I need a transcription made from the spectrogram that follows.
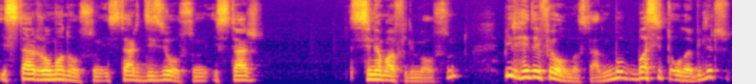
ister roman olsun, ister dizi olsun, ister sinema filmi olsun bir hedefi olması lazım. Bu basit olabilir,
